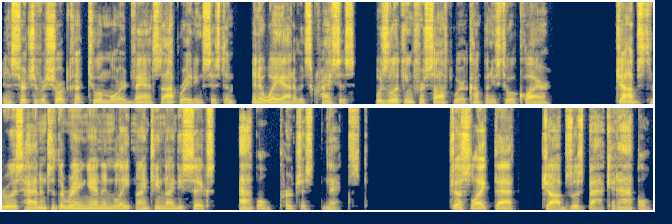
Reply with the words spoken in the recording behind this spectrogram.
in search of a shortcut to a more advanced operating system and a way out of its crisis, was looking for software companies to acquire. Jobs threw his hat into the ring, and in late 1996, Apple purchased Next. Just like that, Jobs was back at Apple.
